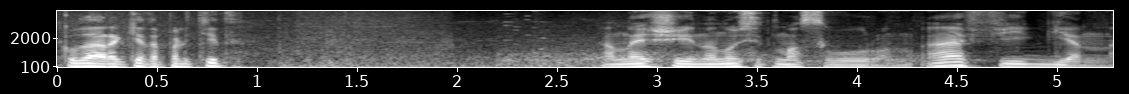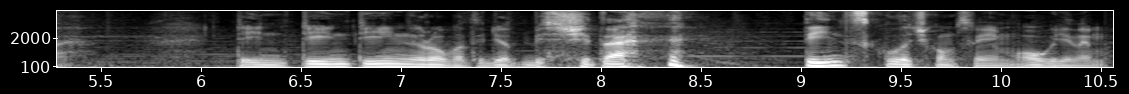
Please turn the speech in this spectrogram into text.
Куда ракета полетит? Она еще и наносит массовый урон. Офигенно. Тин-тин-тин. Робот идет без щита. Тинь с кулачком своим огненным.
